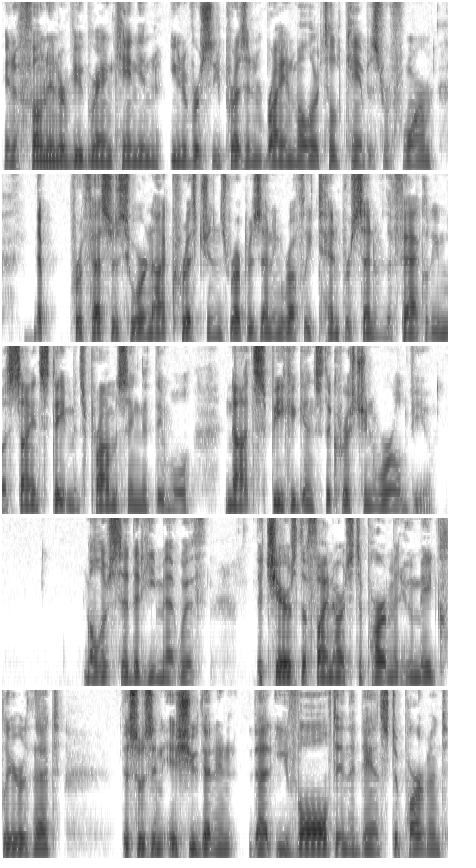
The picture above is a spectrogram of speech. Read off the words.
In a phone interview, Grand Canyon University President Brian Mueller told Campus Reform that professors who are not Christians, representing roughly 10% of the faculty, must sign statements promising that they will not speak against the Christian worldview. Mueller said that he met with the chairs of the Fine Arts Department who made clear that this was an issue that, in, that evolved in the dance department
